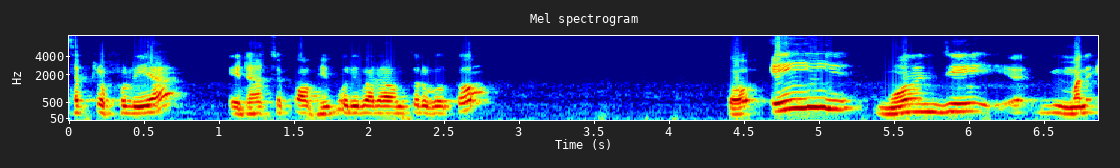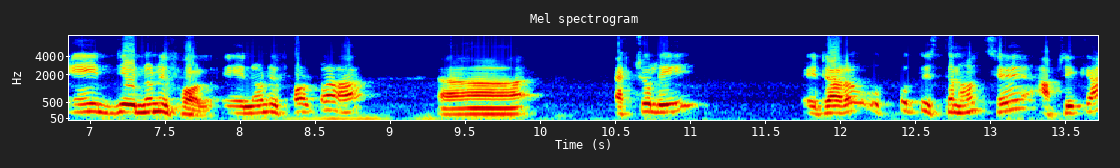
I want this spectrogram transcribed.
সেপ্টোফোলিয়া এটা হচ্ছে কফি পরিবারের অন্তর্গত। তো এই মরঞ্জি মানে এই যে ননি ফল এই ননি ফলটা অ্যাকচুয়ালি এটার উৎপত্তি স্থান হচ্ছে আফ্রিকা।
